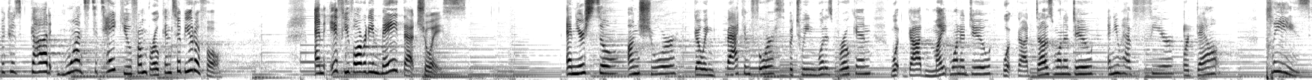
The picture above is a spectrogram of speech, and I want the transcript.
because God wants to take you from broken to beautiful. And if you've already made that choice and you're still unsure, going back and forth between what is broken, what God might want to do, what God does want to do, and you have fear or doubt, please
